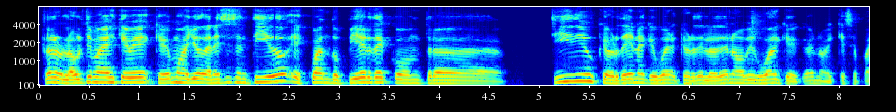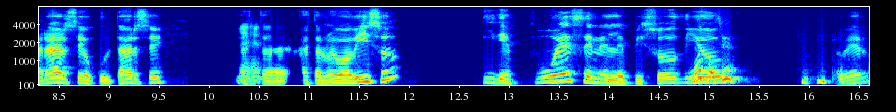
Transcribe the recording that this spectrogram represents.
claro, la última vez que, ve- que vemos a Yoda en ese sentido es cuando pierde contra Sidious, que ordena que, bueno, que ordena, ordena a Obi-Wan que bueno, hay que separarse, ocultarse, hasta, hasta nuevo aviso. Y después en el episodio. A ver,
